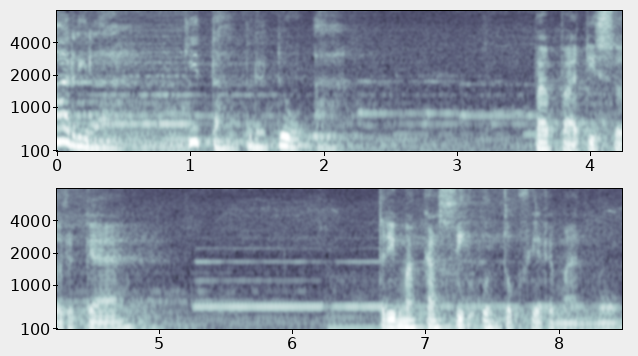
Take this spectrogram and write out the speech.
Marilah kita berdoa. Bapa di sorga, terima kasih untuk firman-Mu.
